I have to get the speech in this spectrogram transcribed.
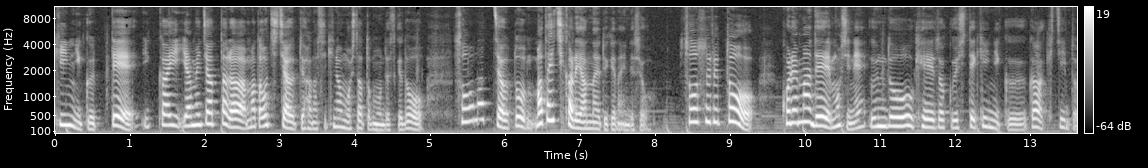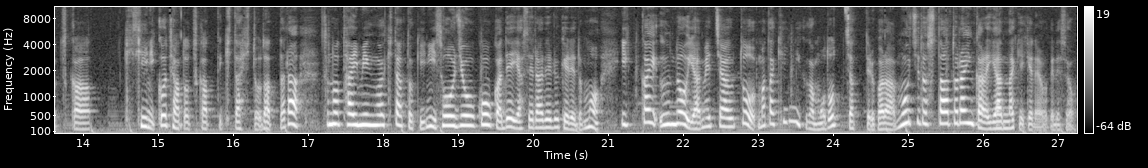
筋肉って一回やめちゃったらまた落ちちゃうっていう話昨日もしたと思うんですけどそうなっちゃうとまた一からやんないといけないんですよ。そうするとこれまでもしね運動を継続して筋肉がきちんと使筋肉をちゃんと使ってきた人だったらそのタイミングが来た時に相乗効果で痩せられるけれども一回運動をやめちゃうとまた筋肉が戻っちゃってるからもう一度スタートラインからやんなきゃいけないわけですよ。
